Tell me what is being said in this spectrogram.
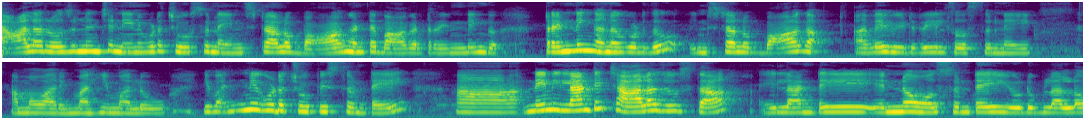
చాలా రోజుల నుంచి నేను కూడా చూస్తున్నా. ఇన్స్టాలో బాగా అంటే బాగా ట్రెండింగ్ ట్రెండింగ్ అనకూడదు. ఇన్స్టాలో బాగా అవే వీడి రీల్స్ వస్తున్నాయి. అమ్మవారి మహిమలు ఇవన్నీ కూడా చూపిస్తుంటాయి. నేను ఇలాంటివి చాలా చూస్తా. ఇలాంటి ఎన్నో వస్తుంటాయి యూట్యూబ్లలో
